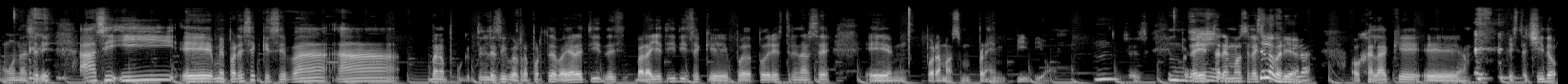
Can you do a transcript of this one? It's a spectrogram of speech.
Una serie. Ah, sí, y eh, me parece que se va a. Bueno, porque les digo, el reporte de Variety, de- Variety dice que po- podría estrenarse eh, por Amazon Prime Video. Mm. Entonces, pues ahí estaremos. la Sí vería. expectativa. Ojalá que, eh, que esté chido.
